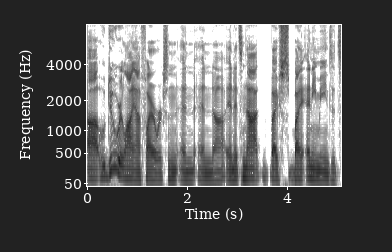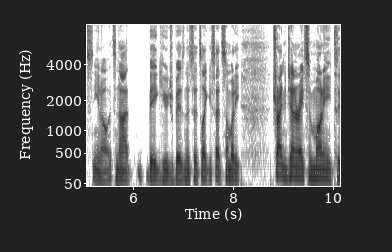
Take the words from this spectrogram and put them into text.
uh, who do rely on fireworks and and and uh, and it's not by by any means it's you know it's not big huge business. It's like you said, somebody trying to generate some money to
